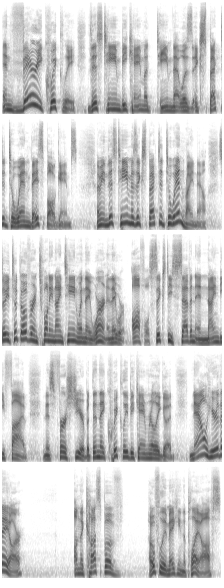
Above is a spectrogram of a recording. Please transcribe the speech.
And very quickly, this team became a team that was expected to win baseball games. I mean, this team is expected to win right now. So he took over in 2019 when they weren't, and they were awful 67 and 95 in his first year, but then they quickly became really good. Now here they are on the cusp of hopefully making the playoffs.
